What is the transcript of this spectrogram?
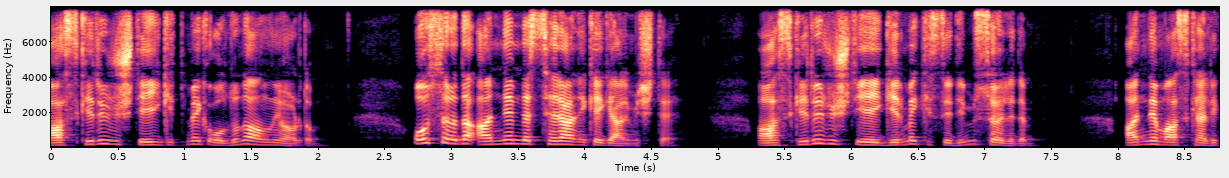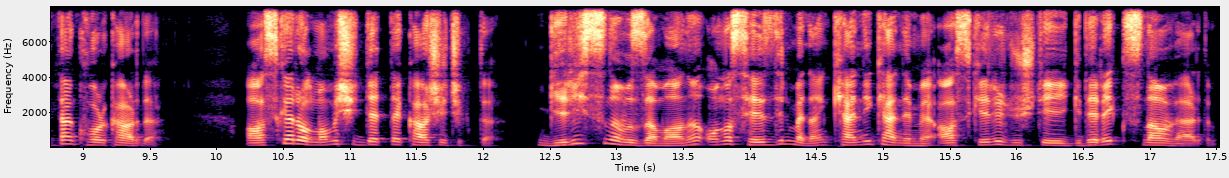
askeri rüştiyeye gitmek olduğunu anlıyordum. O sırada annem de Selanik'e gelmişti. Askeri rüştiyeye girmek istediğimi söyledim. Annem askerlikten korkardı. Asker olmamı şiddetle karşı çıktı. Giriş sınavı zamanı ona sezdirmeden kendi kendime askeri rüştiyeye giderek sınav verdim.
